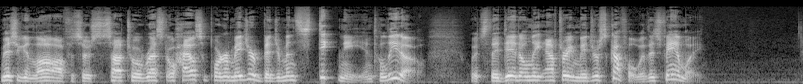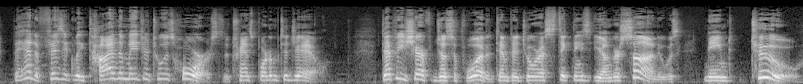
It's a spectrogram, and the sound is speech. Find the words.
Michigan law officers sought to arrest Ohio supporter Major Benjamin Stickney in Toledo, which they did only after a major scuffle with his family. They had to physically tie the major to his horse to transport him to jail. Deputy Sheriff Joseph Wood attempted to arrest Stickney's younger son, who was named Two,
